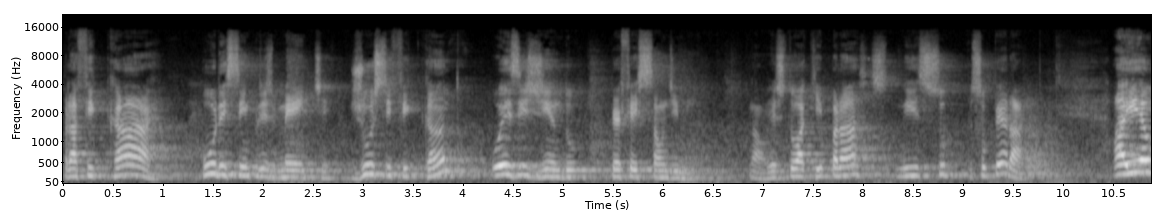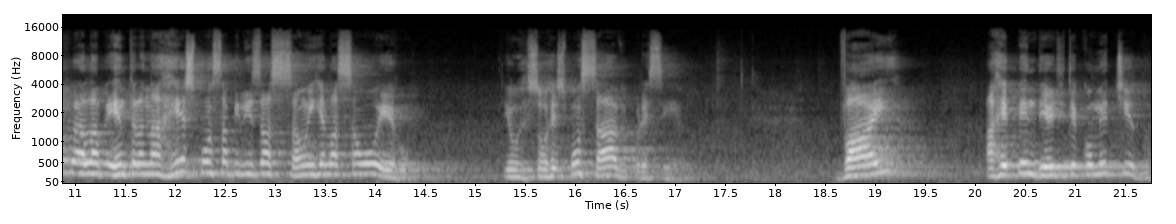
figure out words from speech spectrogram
Para ficar pura e simplesmente justificando ou exigindo perfeição de mim? Não, eu estou aqui para me superar. Aí ela entra na responsabilização em relação ao erro. Eu sou responsável por esse erro. Vai arrepender de ter cometido.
